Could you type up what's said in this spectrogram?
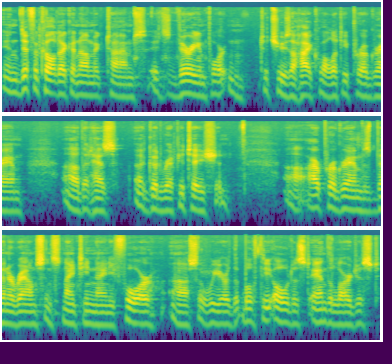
In difficult economic times, it's very important to choose a high quality program uh, that has a good reputation. Uh, our program has been around since 1994, uh, so we are the, both the oldest and the largest,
